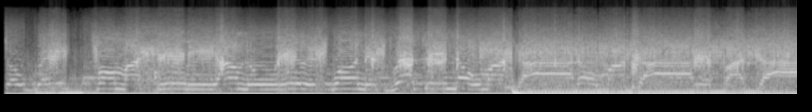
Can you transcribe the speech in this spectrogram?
So great for my city, I'm the realest one that's repping. Oh my God, oh my God, if I die,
